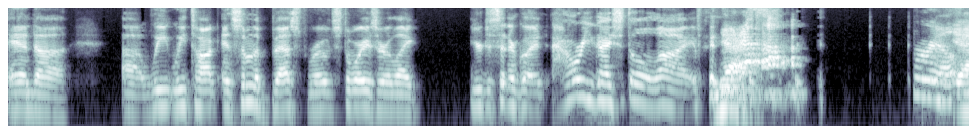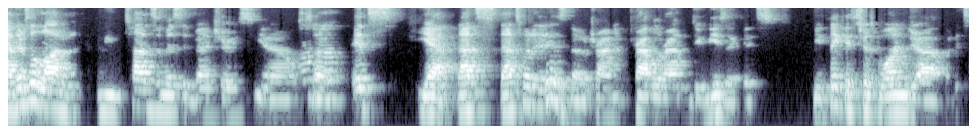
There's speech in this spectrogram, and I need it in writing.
And uh, uh, we we talk, and some of the best road stories are like you're just sitting there going, "How are you guys still alive?" Yes, for real. Yeah, there's a lot of, I mean, tons of misadventures. You know, so uh-huh. it's yeah, that's that's what it is though. Trying to travel around and do music, it's you think it's just one job, but it's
